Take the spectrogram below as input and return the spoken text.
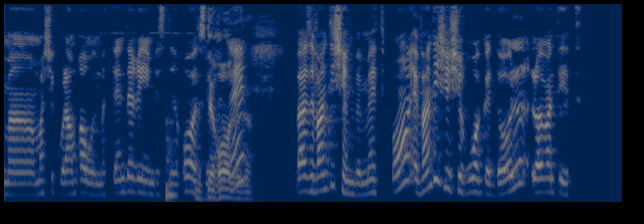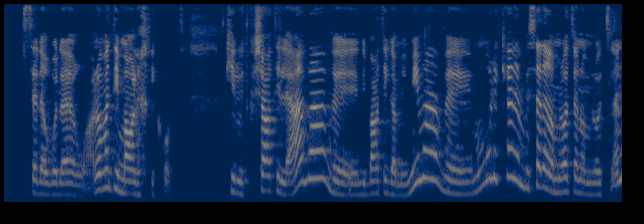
עם ה- מה שכולם ראו, עם הטנדרים בשדרות. שדרות. ובזה. ואז הבנתי שהם באמת פה, הבנתי שיש אירוע גדול, לא הבנתי את סדר גודל האירוע, לא הבנתי מה הולך לקרות. כאילו התקשרתי לאבא ודיברתי גם עם אמא והם אמרו לי כן הם בסדר הם לא אצלנו הם לא אצלנו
